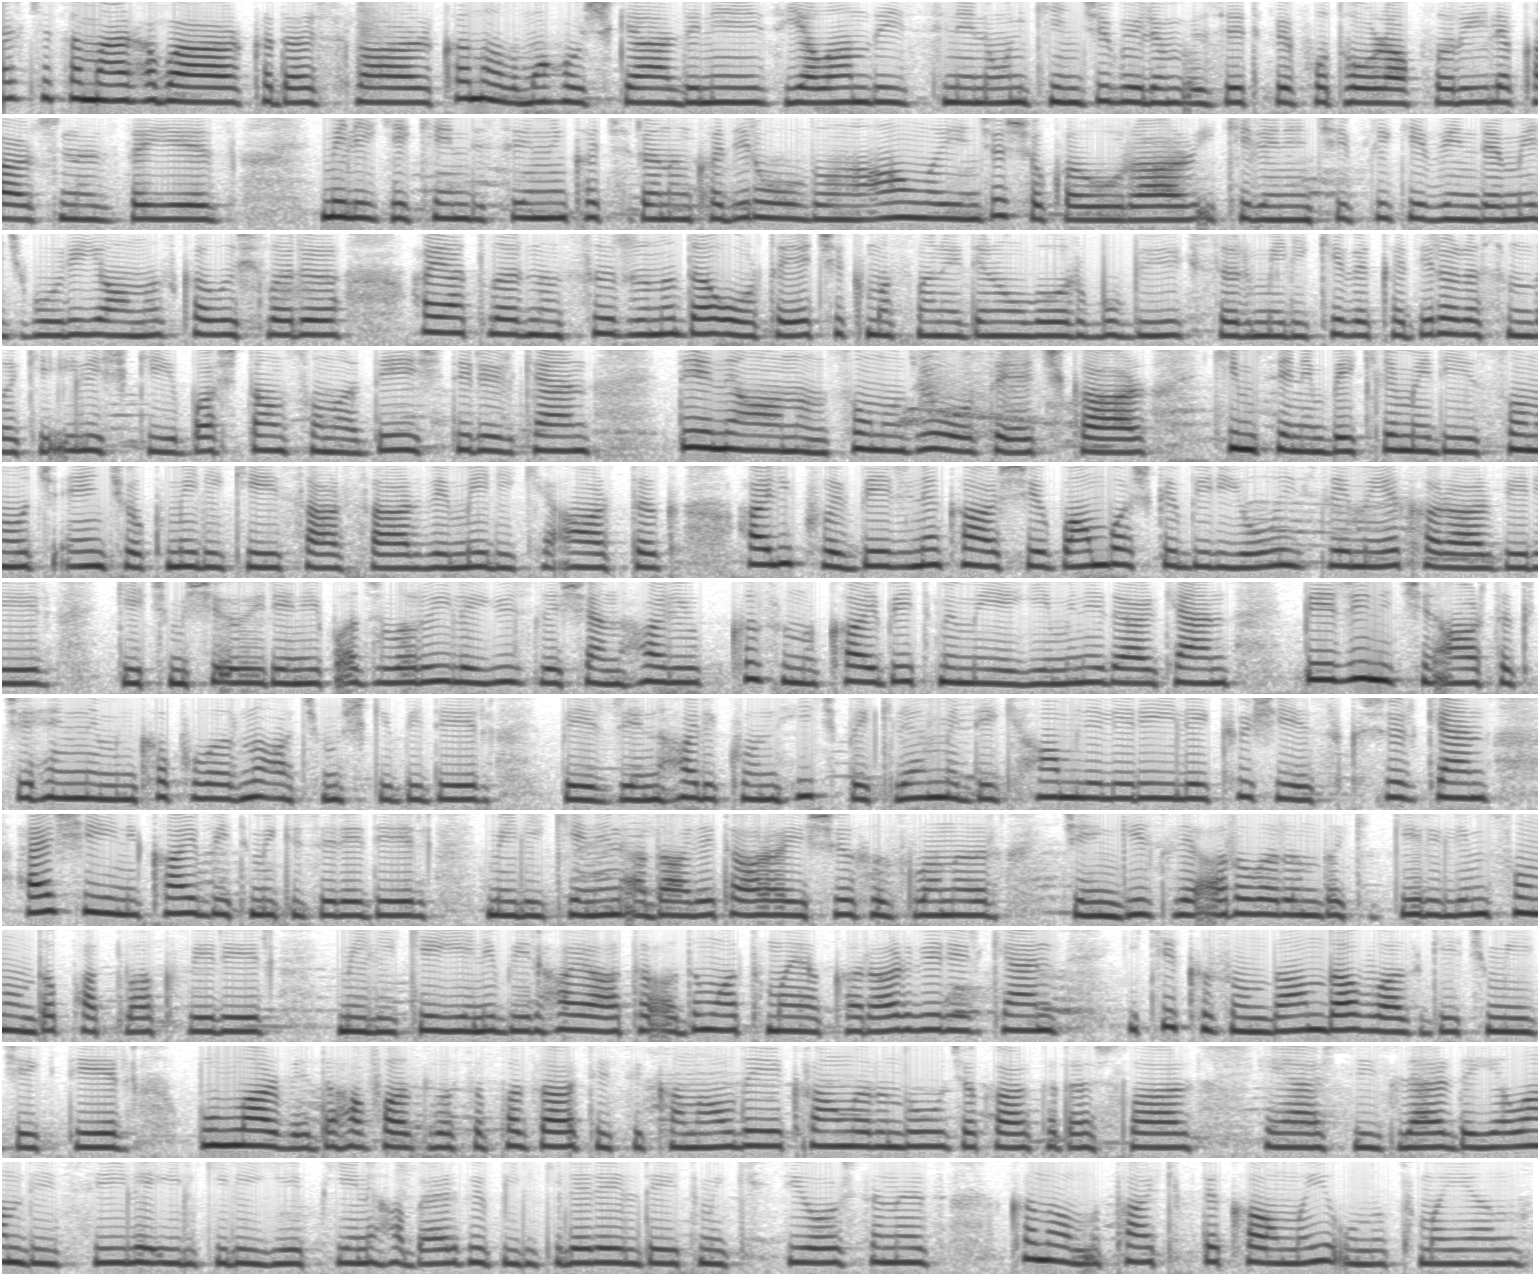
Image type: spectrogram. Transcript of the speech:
Herkese merhaba arkadaşlar. Kanalıma hoş geldiniz. Yalan dizisinin 12. bölüm özet ve fotoğrafları ile karşınızdayız. Melike kendisini kaçıranın Kadir olduğunu anlayınca şoka uğrar. İkilinin çiftlik evinde mecburi yalnız kalışları hayatlarının sırrını da ortaya çıkmasına neden olur. Bu büyük sır Melike ve Kadir arasındaki ilişkiyi baştan sona değiştirirken DNA'nın sonucu ortaya çıkar. Kimsenin beklemediği sonuç en çok Melike'yi sarsar ve Melike artık Haluk ve Berin'e karşı bambaşka bir yol izlemeye karar verir. Geçmişi öğrenip acılarıyla yüzleşen Haluk kızını kaybetmemeye yemin ederken Berrin için artık cehennemin kapılarını açmış gibidir. Berrin, Haluk'un hiç beklenmedik hamleleriyle köşeye sıkışırken her şeyini kaybetmek üzeredir. Melike'nin adalet arayışı hızlanır. Cengiz'le aralarındaki gerilim sonunda patlak verir. Melike yeni bir hayata adım atmaya karar verirken iki kızından da vazgeçmeyecektir. Bunlar ve daha fazlası pazartesi Kanal D ekranlarında olacak arkadaşlar. Eğer sizler de yalan dizisiyle ilgili yepyeni haber ve bilgiler elde etmek istiyorsanız kanalımı takipte kalmayı unutmayın.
